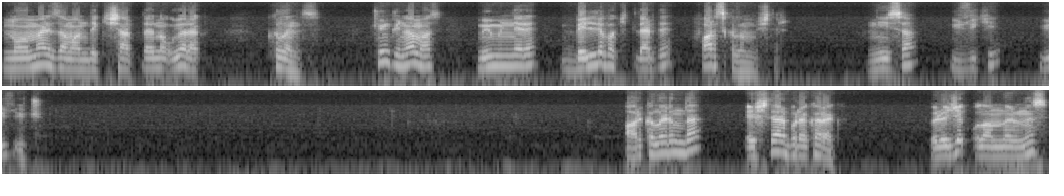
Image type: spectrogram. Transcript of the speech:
normal zamandaki şartlarına uyarak kılınız. Çünkü namaz müminlere belli vakitlerde farz kılınmıştır. Nisa 102 103 Arkalarında eşler bırakarak ölecek olanlarınız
